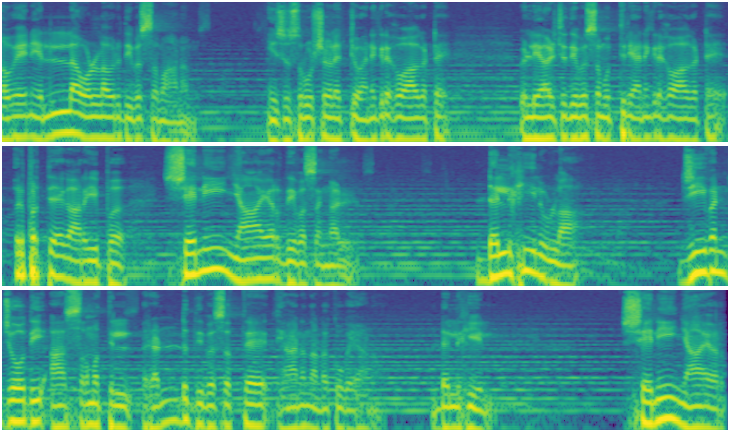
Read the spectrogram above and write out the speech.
നൊവേനയും എല്ലാം ഉള്ള ഒരു ദിവസമാണ്. ഈ ശുശ്രൂഷകൾ ഏറ്റവും അനുഗ്രഹമാകട്ടെ. വെള്ളിയാഴ്ച ദിവസം ഒത്തിരി അനുഗ്രഹമാകട്ടെ. ഒരു പ്രത്യേക അറിയിപ്പ്. ശനി ഞായർ ദിവസങ്ങൾ. ഡൽഹിയിലുള്ള ജീവൻ ജ്യോതി ആശ്രമത്തിൽ രണ്ട് ദിവസത്തെ ധ്യാനം നടക്കുകയാണ് ഡൽഹിയിൽ. ശനി ഞായർ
